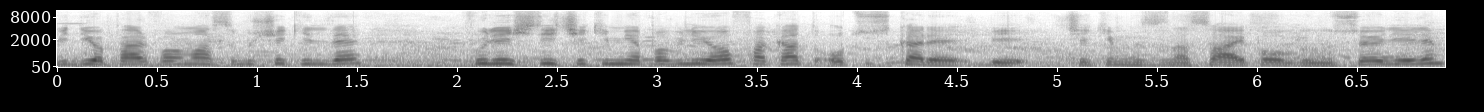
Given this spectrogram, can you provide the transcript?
Video performansı bu şekilde. Full HD çekim yapabiliyor fakat 30 kare bir çekim hızına sahip olduğunu söyleyelim.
